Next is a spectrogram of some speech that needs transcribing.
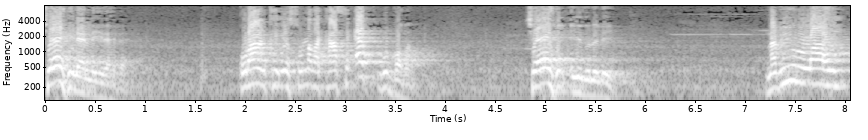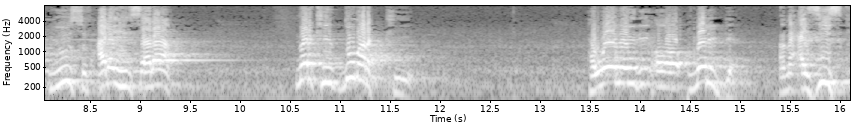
jaahilaa la yidhahdaa qur'aanka iyo sunnada kaasi aad ugu badan jaahil iyadoo la leeyahy nabiyullaahi yuusuf calayhi salaam markii dumarkii haweenaydii oo meliga ama casiiska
